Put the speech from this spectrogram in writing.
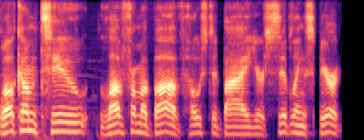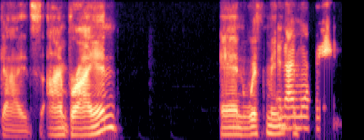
Welcome to Love from Above, hosted by your sibling spirit guides. I'm Brian, and with me, And I'm Maureen.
